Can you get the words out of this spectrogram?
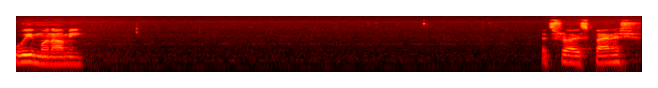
Oui, mon ami. Let's try Spanish.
